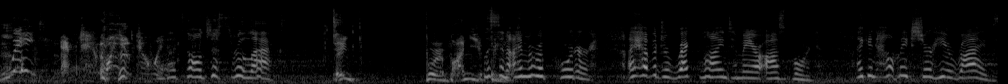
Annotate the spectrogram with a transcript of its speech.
Wait! MJ, what are you doing? Let's all just relax. Listen, I'm a reporter. I have a direct line to Mayor Osborn. I can help make sure he arrives.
